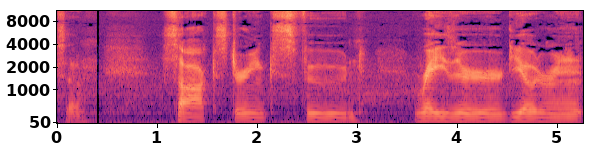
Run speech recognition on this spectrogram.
So socks, drinks, food, razor, deodorant,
